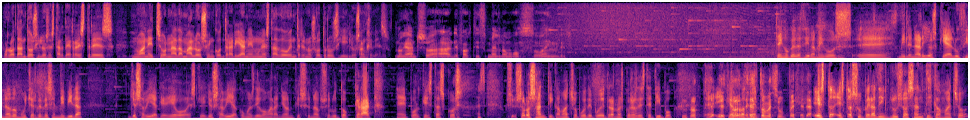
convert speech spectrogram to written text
Por lo tanto, si los extraterrestres no han hecho nada malo, se encontrarían en un estado entre nosotros y los ángeles. Tengo que decir, amigos eh, milenarios, que he alucinado muchas veces en mi vida. Yo sabía que Diego, es que yo sabía cómo es Diego Marañón, que es un absoluto crack, ¿eh? porque estas cosas. Solo Santi Camacho puede, puede traernos cosas de este tipo. eh, y que esto, rocen- esto me supera. Esto, esto ha superado incluso a Santi Camacho,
